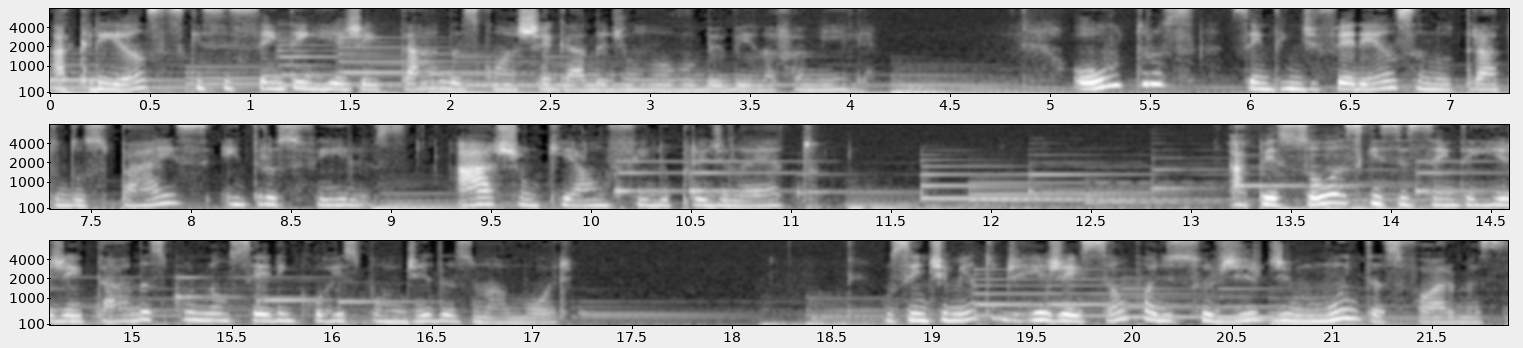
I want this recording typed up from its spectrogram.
Há crianças que se sentem rejeitadas com a chegada de um novo bebê na família. Outros sentem diferença no trato dos pais entre os filhos, acham que há um filho predileto. Há pessoas que se sentem rejeitadas por não serem correspondidas no amor. O sentimento de rejeição pode surgir de muitas formas,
